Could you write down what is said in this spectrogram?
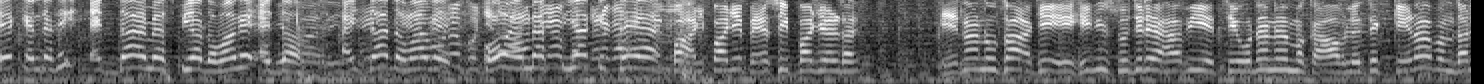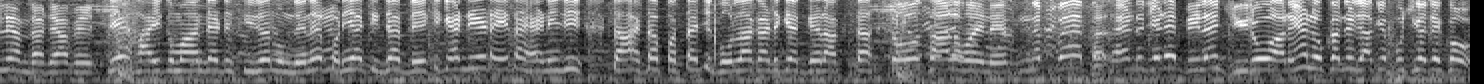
ਇਹ ਕਹਿੰਦੇ ਸੀ ਐਦਾਂ ਐਮਐਸਪੀਆਂ ਦਵਾਂਗੇ ਐਦਾਂ ਐਦਾਂ ਦਵਾਂਗੇ। ਉਹ ਐਮਐਸਪੀਆਂ ਕਿੱਥੇ ਐ ਭਾਜਪਾ ਜੇ ਪਜਲਡ ਹੈ। ਇਹਨਾਂ ਨੂੰ ਤਾਂ ਅਜੇ ਇਹੀ ਨਹੀਂ ਸੁਝ ਰਿਹਾ ਵੀ ਇੱਥੇ ਉਹਨਾਂ ਨੇ ਮੁਕਾਬਲੇ ਤੇ ਕਿਹੜਾ ਬੰਦਾ ਲਿਆਂਦਾ ਜਾਵੇ। ਜੇ ਹਾਈ ਕਮਾਂਡ ਦੇ ਡਿਸੀਜਨ ਹੁੰਦੇ ਨੇ ਬੜੀਆਂ ਚੀਜ਼ਾਂ ਦੇਖ ਕੇ ਕੈਂਡੀਡੇਟ ਇਹ ਤਾਂ ਹੈ ਨਹੀਂ ਜੀ ਤਾਸ਼ ਦਾ ਪੱਤਾ ਜੀ ਗੋਲਾ ਕੱਢ ਕੇ ਅੱਗੇ ਰੱਖਤਾ। 2 ਸਾਲ ਹੋਏ ਨੇ। 90% ਜਿਹੜੇ ਬਿੱਲ ਹੈ ਜ਼ੀਰੋ ਆ ਰਹੇ ਆ ਲੋਕਾਂ ਦੇ ਜਾ ਕੇ ਪੁੱਛਿਆ ਦੇਖੋ।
